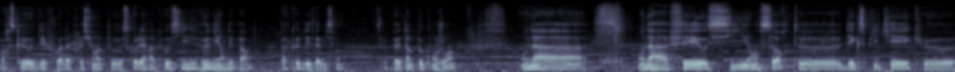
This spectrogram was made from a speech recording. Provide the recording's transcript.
parce que des fois la pression un peu scolaire, elle peut aussi venir des parents, pas que de l'établissement. Ça peut être un peu conjoint. On a, on a fait aussi en sorte d'expliquer que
